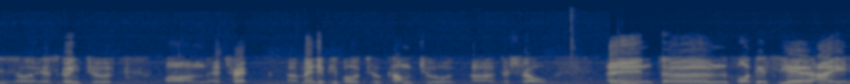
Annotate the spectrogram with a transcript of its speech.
is going to um, attract uh, many people to come to uh, the show. And um, for this year, I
